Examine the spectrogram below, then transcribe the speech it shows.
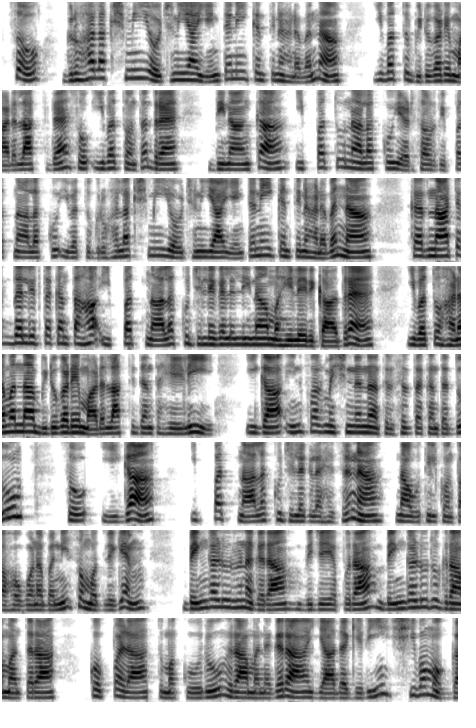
ಸೊ ಗೃಹಲಕ್ಷ್ಮಿ ಯೋಜನೆಯ ಎಂಟನೇ ಕಂತಿನ ಹಣವನ್ನು ಇವತ್ತು ಬಿಡುಗಡೆ ಮಾಡಲಾಗ್ತಿದೆ. ಸೊ ಇವತ್ತು ಅಂತಂದರೆ ದಿನಾಂಕ ಇಪ್ಪತ್ತು ನಾಲ್ಕು ಎರಡು ಸಾವಿರದ ಇಪ್ಪತ್ತ್ನಾಲ್ಕು ಇವತ್ತು ಗೃಹಲಕ್ಷ್ಮಿ ಯೋಜನೆಯ ಎಂಟನೇ ಕಂತಿನ ಹಣವನ್ನು ಕರ್ನಾಟಕದಲ್ಲಿರ್ತಕ್ಕಂತಹ ಇಪ್ಪತ್ನಾಲ್ಕು ಜಿಲ್ಲೆಗಳಲ್ಲಿನ ಮಹಿಳೆಯರಿಗಾದರೆ ಇವತ್ತು ಹಣವನ್ನು ಬಿಡುಗಡೆ ಮಾಡಲಾಗ್ತಿದೆ ಅಂತ ಹೇಳಿ ಈಗ ಇನ್ಫಾರ್ಮೇಷನನ್ನು ತಿಳಿಸಿರ್ತಕ್ಕಂಥದ್ದು. ಸೊ ಈಗ ಇಪ್ಪತ್ನಾಲ್ಕು ಜಿಲ್ಲೆಗಳ ಹೆಸರನ್ನ ನಾವು ತಿಳ್ಕೊತಾ ಹೋಗೋಣ ಬನ್ನಿ. ಸೊ ಮೊದಲಿಗೆ ಬೆಂಗಳೂರು ನಗರ, ವಿಜಯಪುರ, ಬೆಂಗಳೂರು ಗ್ರಾಮಾಂತರ, ಕೊಪ್ಪಳ, ತುಮಕೂರು, ರಾಮನಗರ, ಯಾದಗಿರಿ, ಶಿವಮೊಗ್ಗ,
